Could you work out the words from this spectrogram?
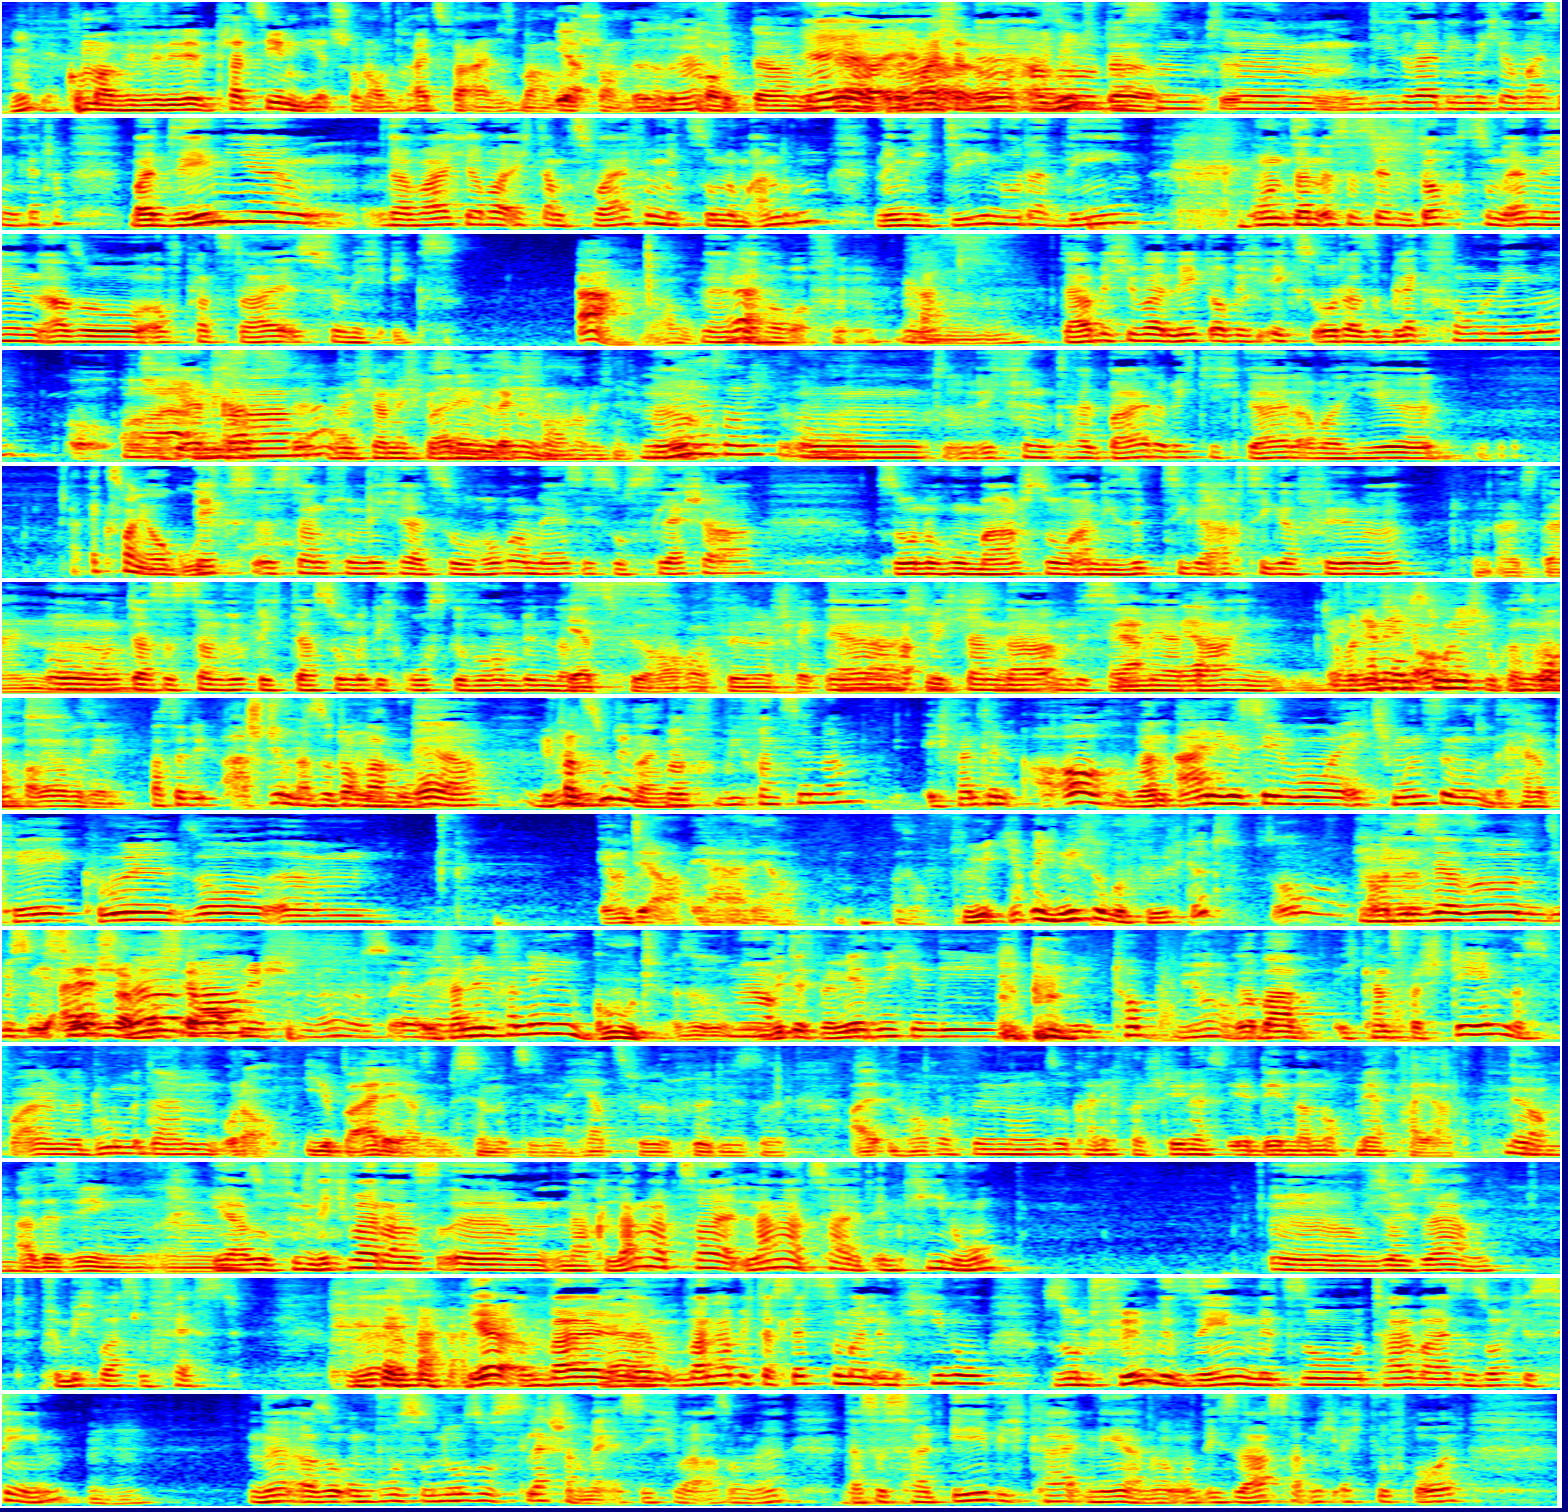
Mhm. Ja, guck mal, wir, wir, platzieren die jetzt schon auf 3, 2, 1, das machen wir ja, schon. Das ne? da ja, ja, ja, ja ne? also das sind ähm, die drei, die mich am meisten gecatcht haben. Bei dem hier, da war ich aber echt am Zweifel mit so einem anderen, nämlich den oder den. Und dann ist es jetzt doch zum Ende hin, also auf Platz 3 ist für mich X. Ah, oh, ne, der Horrorfilm. Krass. Da habe ich überlegt, ob ich X oder The Black Phone nehme. Oh, muss ich ehrlich krass, sagen. Ja. Habe ich ja nicht gesehen. Black Phone habe ich nicht ne? gesehen. Nee, hast noch nicht gesehen. Und ich finde halt beide richtig geil, aber hier. X fand ich auch gut. X ist dann für mich halt so horrormäßig, so Slasher, so eine Hommage so an die 70er, 80er Filme. Und als dein. Und äh, das ist dann wirklich das, womit ich groß geworden bin. Das Herz für Horrorfilme schlägt Ja, hat mich dann da ein bisschen ja, mehr ja. dahin. Aber den kennst du nicht, Lukas. Doch, habe ich auch gesehen. Hast du die? Ah, stimmt, hast du doch nachgeguckt. Ja, ja. Wie fandst du den eigentlich? Wie fandst du den dann? ich fand den auch, waren einige Szenen, wo man echt schmunzeln muss. Okay, cool, so. Ähm, ja, und der, ja, der, also für mich, ich habe mich nicht so gefürchtet, so, aber das ist ja so. Die, bisschen die Slasher, muss ja genau. auch nicht, ne? ich fand den, fand den gut. Also ja. wird jetzt bei mir jetzt nicht in die, in die Top, ja. aber ich kann es verstehen, dass vor allem du mit deinem, oder ihr beide ja so ein bisschen mit diesem Herz für, für diese alten Horrorfilme und so, kann ich verstehen, dass ihr den dann noch mehr feiert. Ja. Also deswegen. Ähm, ja, also für mich war das ähm, nach langer Zeit, langer Zeit im Kino, äh, wie soll ich sagen, für mich war es ein Fest. Ne? Also, ja, weil ja. Ähm, wann habe ich das letzte Mal im Kino so einen Film gesehen mit so teilweise solche Szenen? Mhm. Ne, also, und wo es so nur so Slasher-mäßig war, so, ne? Das ist halt Ewigkeit näher, ne? Und ich saß, hat mich echt gefreut.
